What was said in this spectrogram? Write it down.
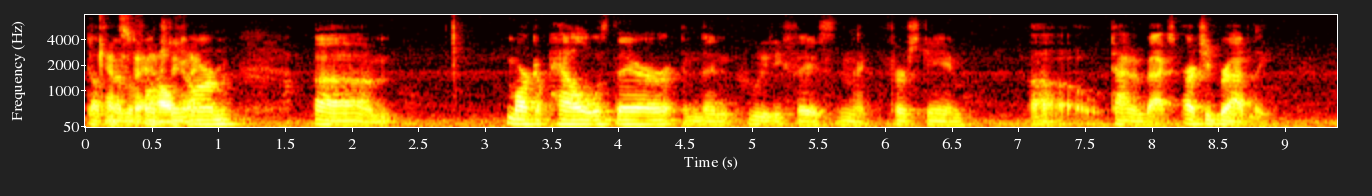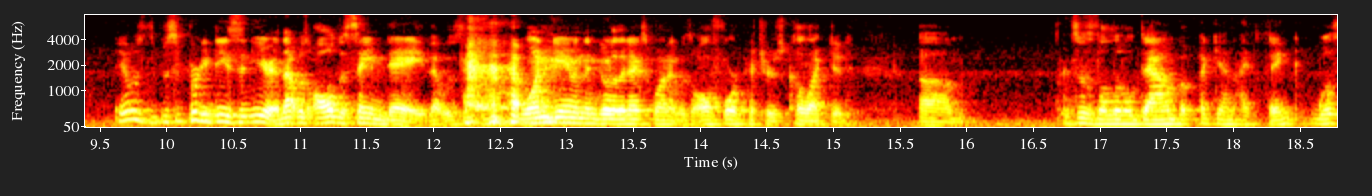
doesn't Can't have a functioning healthy. arm. Um, Mark Appel was there, and then who did he face in that first game? Oh, Diamondbacks. Archie Bradley. It was, it was a pretty decent year, and that was all the same day. That was one game, and then go to the next one. It was all four pitchers collected. Um, this is a little down, but again, I think we'll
